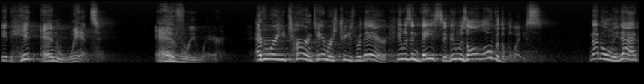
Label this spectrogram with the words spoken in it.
It hit and went everywhere. Everywhere you turned, tamarisk trees were there. It was invasive, it was all over the place. Not only that,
